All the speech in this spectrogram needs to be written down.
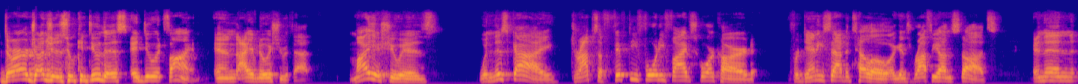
there are judges who can do this and do it fine, and I have no issue with that. My issue is when this guy drops a 50-45 scorecard for Danny Sabatello against Raufeon Stotts, and then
